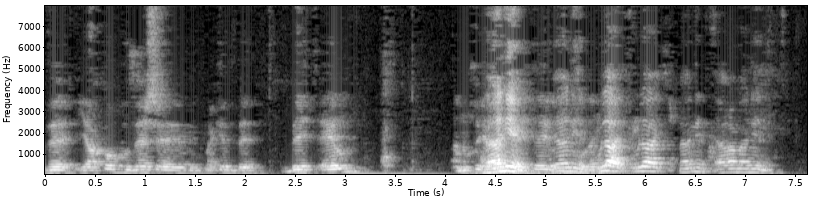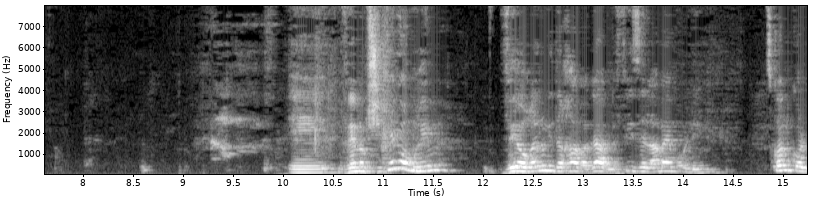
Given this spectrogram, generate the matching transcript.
ויעקב הוא זה שמתמקד בבית אל. מעניין, מעניין. אולי, אולי, מעניין, הערה מעניינת. אה, והם ממשיכים ואומרים, ויורנו מדרכיו. אגב, לפי זה למה הם עולים? אז קודם כל,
